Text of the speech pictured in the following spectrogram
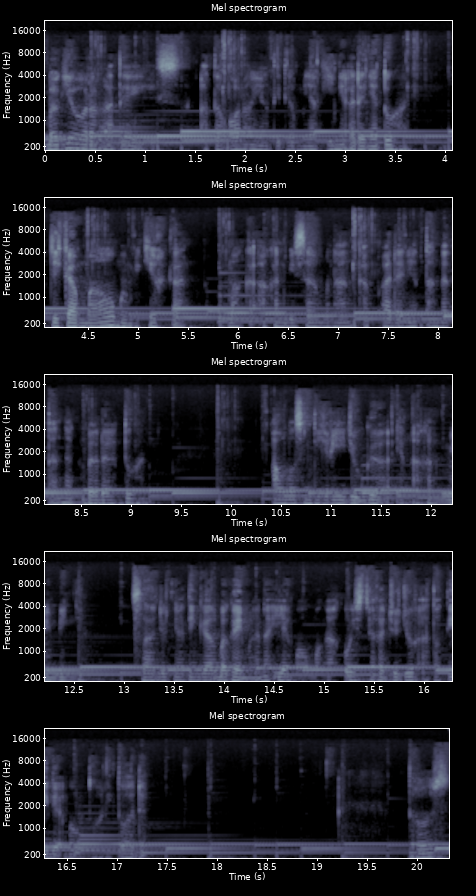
bagi orang ateis atau orang yang tidak meyakini adanya Tuhan, jika mau memikirkan, maka akan bisa menangkap adanya tanda-tanda keberadaan Tuhan. Allah sendiri juga yang akan membimbingnya. Selanjutnya tinggal bagaimana ia mau mengakui secara jujur atau tidak bahwa Tuhan itu ada. Terus,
